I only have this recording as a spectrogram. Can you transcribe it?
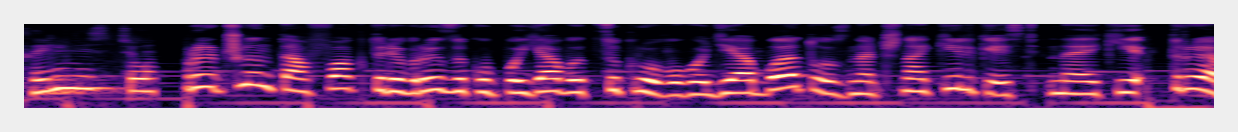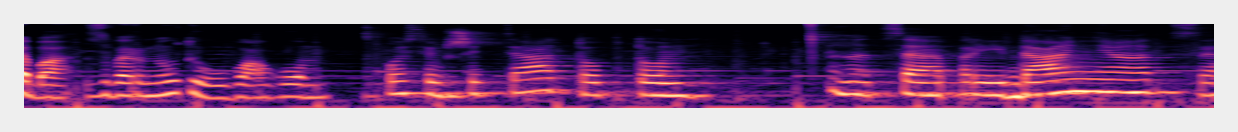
схильністю. Причин та факторів ризику появи цукрового діабету значна кількість, на які треба звернути увагу. спосіб життя, тобто е, це приїдання, це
